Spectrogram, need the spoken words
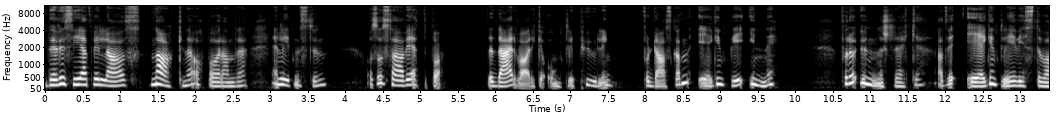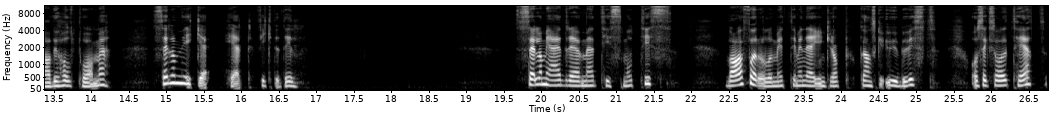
Det vil si at vi la oss nakne oppå hverandre en liten stund, og så sa vi etterpå, det der var ikke ordentlig puling, for da skal den egentlig inni, for å understreke at vi egentlig visste hva vi holdt på med, selv om vi ikke helt fikk det til. Selv om jeg drev med tiss mot tiss, var forholdet mitt til min egen kropp ganske ubevisst, og seksualitet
